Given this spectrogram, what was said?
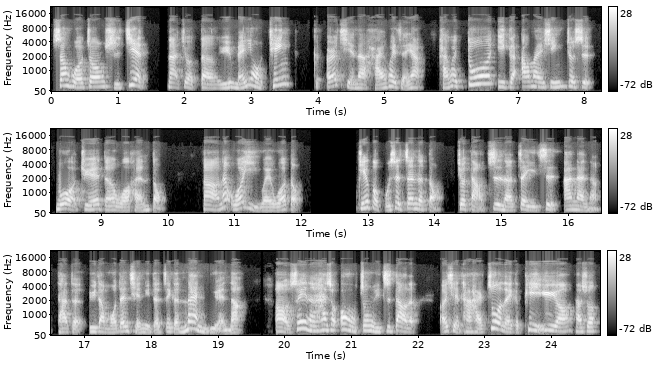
生活中实践，那就等于没有听，而且呢，还会怎样？还会多一个傲慢心，就是。我觉得我很懂啊，那我以为我懂，结果不是真的懂，就导致呢这一次阿难呢他的遇到摩登前女的这个难缘呢，哦，所以呢他说哦，终于知道了，而且他还做了一个譬喻哦，他说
